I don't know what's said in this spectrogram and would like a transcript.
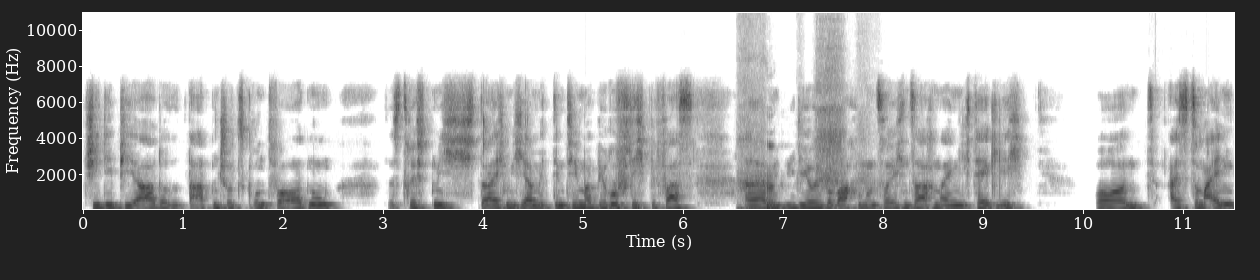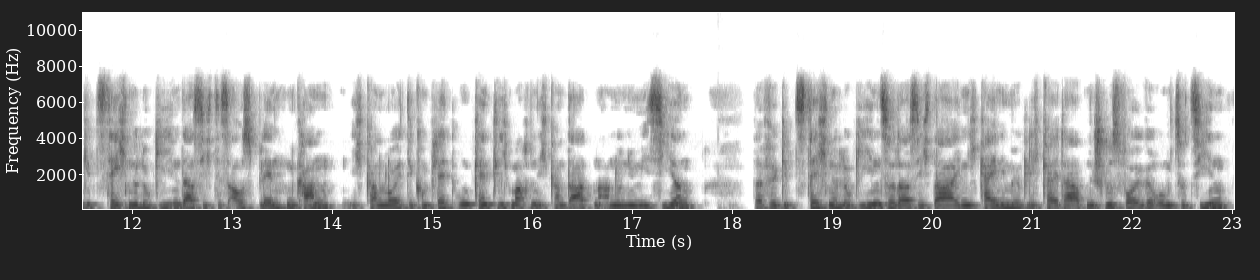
GDPR oder Datenschutzgrundverordnung, das trifft mich, da ich mich ja mit dem Thema beruflich befasse, äh, mit Videoüberwachung und solchen Sachen eigentlich täglich. Und also zum einen gibt es Technologien, dass ich das ausblenden kann. Ich kann Leute komplett unkenntlich machen, ich kann Daten anonymisieren. Dafür gibt es Technologien, so dass ich da eigentlich keine Möglichkeit habe, eine Schlussfolgerung zu ziehen.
